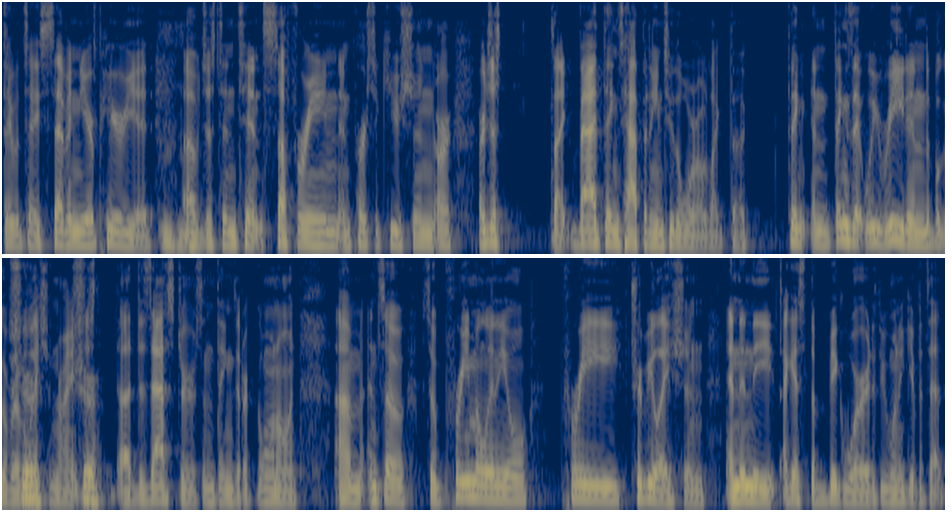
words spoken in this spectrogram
they would say seven year period Mm-hmm. of just intense suffering and persecution, or or just like bad things happening to the world, like the thing and things that we read in the Book of Sure, Revelation, right? sure. Just uh, disasters and things that are going on. Um, and so, so premillennial, pre-tribulation, and then the I guess the big word, if you want to give it that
